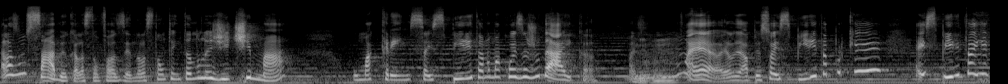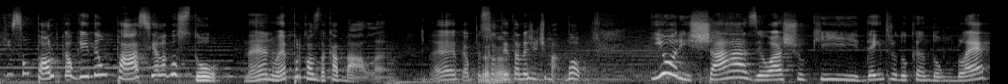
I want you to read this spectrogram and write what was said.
elas não sabem o que elas estão fazendo. Elas estão tentando legitimar uma crença espírita numa coisa judaica. Mas uhum. não é. A pessoa é espírita porque é espírita e aqui em São Paulo porque alguém deu um passe e ela gostou, né? Não é por causa da cabala. Né? A pessoa uhum. tenta legitimar. Bom, e orixás, eu acho que dentro do candomblé,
